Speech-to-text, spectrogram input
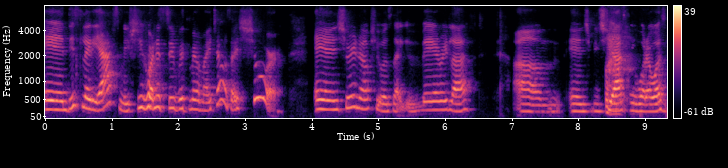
And this lady asked me if she wanted to sit with me on my tail. I said, sure. And sure enough, she was like very left. Um, and she, she asked me what I was,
